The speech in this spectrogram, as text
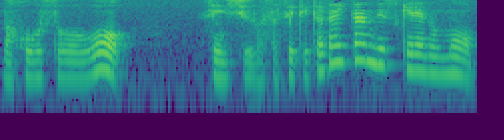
まあ、放送を先週はさせていただいたんですけれども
